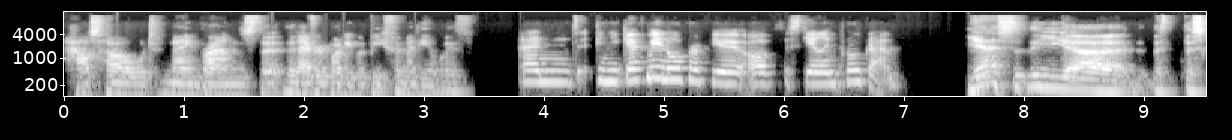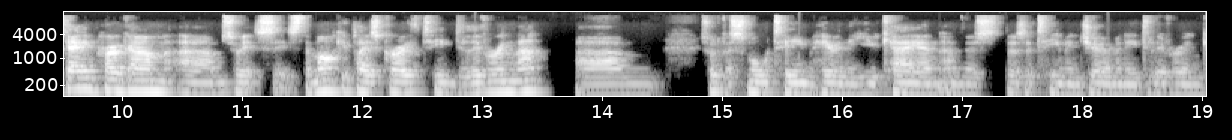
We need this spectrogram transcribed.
household name brands that, that everybody would be familiar with. And can you give me an overview of the scaling program? Yes, the uh, the, the scaling program. Um, so it's it's the marketplace growth team delivering that. Um, sort of a small team here in the UK, and, and there's there's a team in Germany delivering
